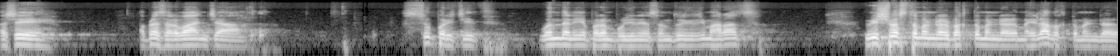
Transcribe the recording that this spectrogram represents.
असे आपल्या सर्वांच्या सुपरिचित वंदनीय परमपूजनीय संतोषगिरी महाराज विश्वस्त मंडळ भक्तमंडळ महिला भक्तमंडळ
